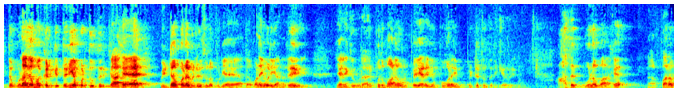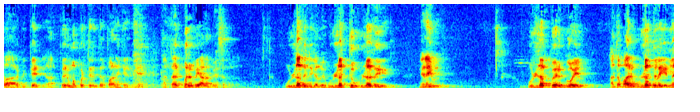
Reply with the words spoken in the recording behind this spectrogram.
இந்த உலக மக்களுக்கு தெரியப்படுத்துவதற்காக விண்டம்பலம் என்று சொல்லக்கூடிய அந்த வலைவழியானது எனக்கு ஒரு அற்புதமான ஒரு பெயரையும் புகழையும் பெற்று தந்திருக்கிறது. அதன் மூலமாக நான் பரவ ஆரம்பித்தேன். நான் பெருமைப்படுத்துகிறேன் தப்பாக நினைக்காதீங்க நான் தற்பெருமையால பேசல உள்ளது நிகழ்வு. உள்ளத்து உள்ளது நினைவு. உள்ள பெருங்கோயில். அந்த மாதிரி உள்ளத்தில் என்ன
